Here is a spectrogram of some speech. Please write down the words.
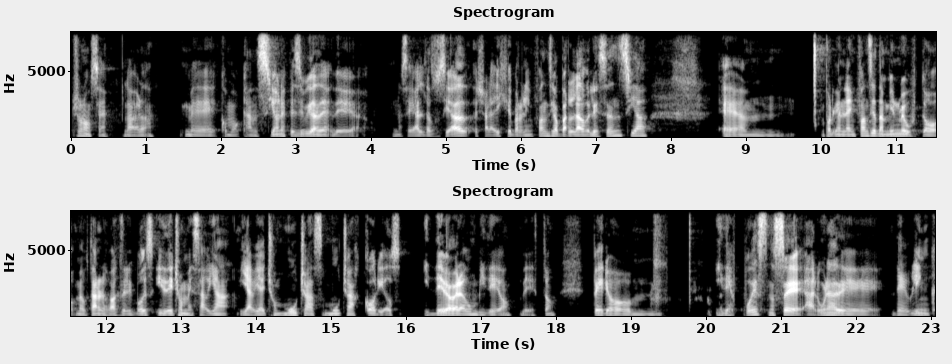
Yo no sé, la verdad como canción específica de, no sé, alta sociedad, ya la dije, para la infancia, para la adolescencia. Em, porque en la infancia también me gustó, me gustaron los Backstreet Boys y de hecho me sabía y había hecho muchas, muchas coreos y debe haber algún video de esto, pero... Mm, y después, no sé, alguna de, de Blink,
